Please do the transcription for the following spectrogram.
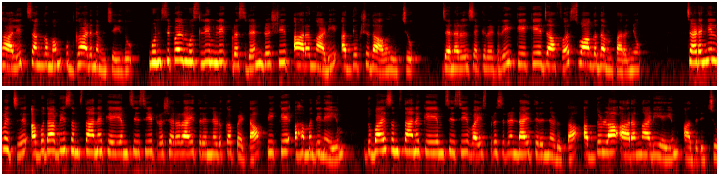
Khalid സംഗമം ഉദ്ഘാടനം ചെയ്തു. മുനിസിപ്പൽ മുസ്ലിം ലീഗ് പ്രസിഡന്റ് റഷീദ് ആറങ്ങാടി അധ്യക്ഷത വഹിച്ചു general secretary K K Jafar സ്വാഗതം പറഞ്ഞു. ചടങ്ങിൽ വെച്ച് അബുദാബി സംസ്ഥാന കെ എം സി സി ട്രഷററായി തിരഞ്ഞെടുക്കപ്പെട്ട പി കെ അഹമ്മദിനെയും ദുബായ് സംസ്ഥാന K M C C vice പ്രസിഡന്റായി തിരഞ്ഞെടുത്ത അബ്ദുള്ള ആറങ്ങാടിയെയും ആദരിച്ചു.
